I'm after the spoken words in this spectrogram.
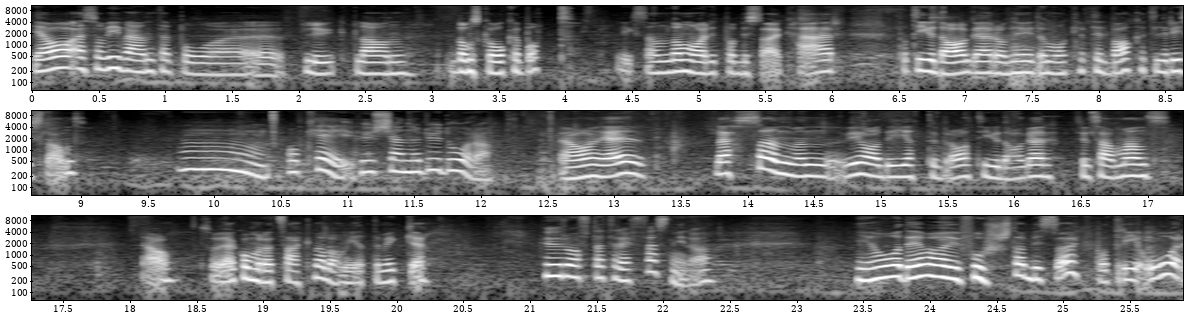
Ja, alltså vi väntar på eh, flygplan. De ska åka bort Liksom, de har varit på besök här på tio dagar och nu de åker tillbaka till Ryssland. Mm, Okej, okay. hur känner du då, då? Ja, jag är ledsen men vi har det jättebra tio dagar tillsammans. Ja, så jag kommer att sakna dem jättemycket. Hur ofta träffas ni då? Ja, det var ju första besök på tre år.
